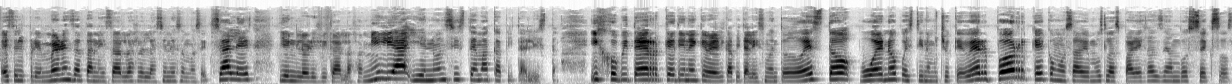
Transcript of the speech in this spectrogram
es el primero en satanizar las relaciones homosexuales y en glorificar la familia y en un sistema capitalista. Y Júpiter, ¿qué tiene que ver el capitalismo en todo esto? Bueno, pues tiene mucho que ver porque como sabemos las parejas de ambos sexos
